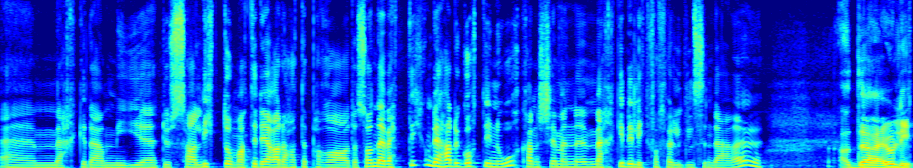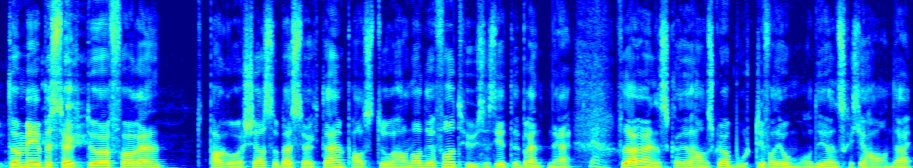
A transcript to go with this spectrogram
Jeg merker det er mye Du sa litt om at dere hadde hatt et parade og sånn. Jeg vet ikke om det hadde gått i nord, kanskje, men eh, merker de litt forfølgelsen der òg? Det er jo litt om Vi besøkte jo for et par år siden så besøkte jeg en pastor. Han hadde fått huset sitt brent ned. Ja. For da ønska de at han skulle ha bort fra det området. De ønsker ikke å ha han der.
